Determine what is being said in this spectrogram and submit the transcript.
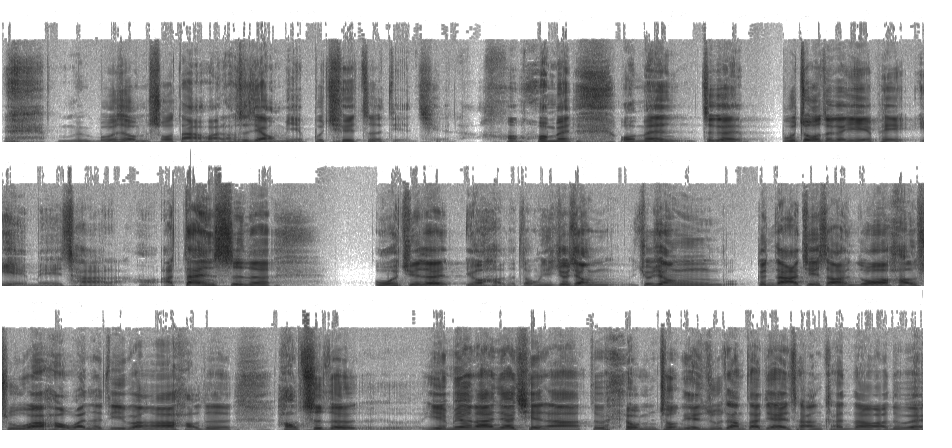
诶，我们不是我们说大话，老实讲，我们也不缺这点钱。我们我们这个。不做这个业配也没差了啊！但是呢，我觉得有好的东西，就像就像跟大家介绍很多好书啊、好玩的地方啊、好的好吃的，也没有拿人家钱啊，对不对？我们从脸书上大家也常常看到啊，对不对？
